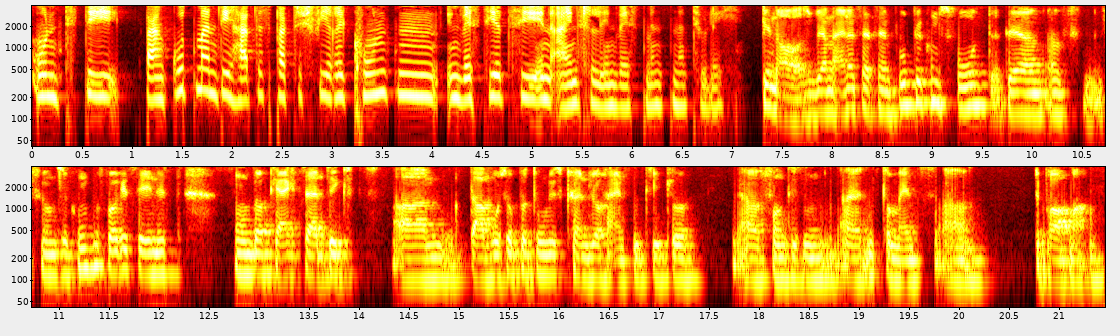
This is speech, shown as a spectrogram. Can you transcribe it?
Und die Bank Gutmann, die hat es praktisch für ihre Kunden, investiert sie in Einzelinvestment natürlich. Genau, also wir haben einerseits einen Publikumsfonds, der für unsere Kunden vorgesehen ist und auch gleichzeitig ähm, da, wo es opportun ist, können wir auch Einzeltitel äh, von diesem äh, Instrument äh, Gebrauch machen.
